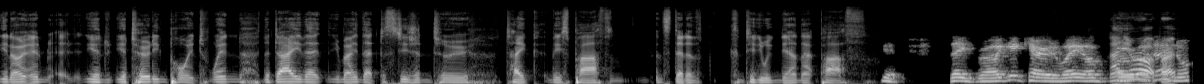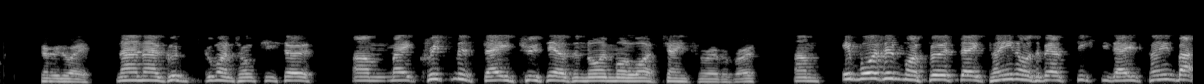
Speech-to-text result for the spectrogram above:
you know, and uh, your your turning point when the day that you made that decision to take this path instead of continuing down that path. Yeah. Thanks, bro. I get carried away. I, No, you're I, right, I bro. carried away. No, no, good, good one, Tonksy. So, um, mate, Christmas Day 2009, my life changed forever, bro. Um, it wasn't my first day clean. I was about 60 days clean, but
